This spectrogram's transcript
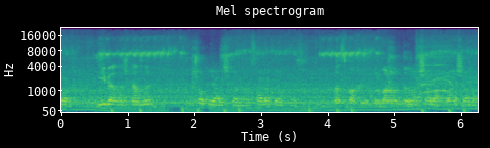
Yok. iyi bir alışkanlığı. Çok iyi alışkanlığı. Sabah öğretmeniz. Nasıl bakıyor kurban olduğum? Maşallah maşallah.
